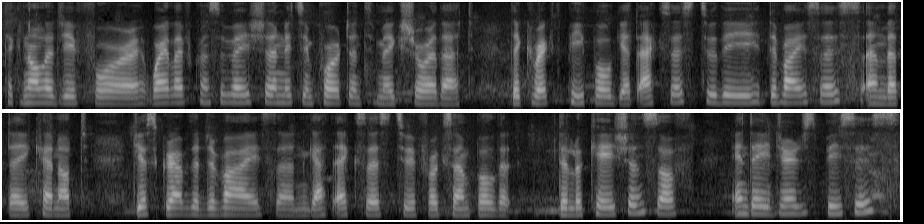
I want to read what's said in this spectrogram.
technology for wildlife conservation it's important to make sure that the correct people get access to the devices and that they cannot just grab the device and get access to, for example, the, the locations of endangered species.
